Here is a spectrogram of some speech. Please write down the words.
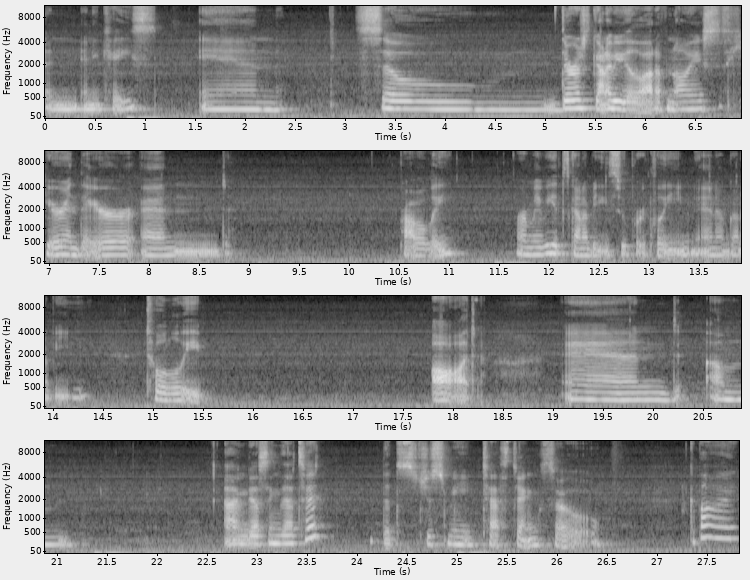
in any case, and so there's gonna be a lot of noise here and there, and probably, or maybe it's gonna be super clean and I'm gonna be totally odd. And um, I'm guessing that's it. That's just me testing, so goodbye.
